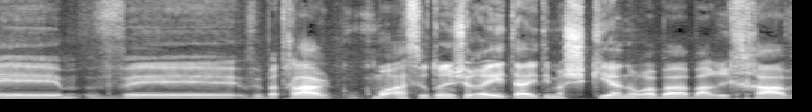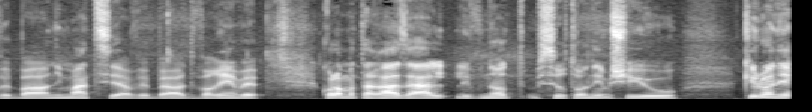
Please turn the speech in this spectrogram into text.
אמ, ו, ובהתחלה, כמו הסרטונים שראית, הייתי משקיע נורא בעריכה ובאנימציה ובדברים, וכל המטרה זה היה לבנות סרטונים שיהיו... כאילו אני,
